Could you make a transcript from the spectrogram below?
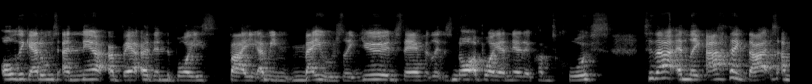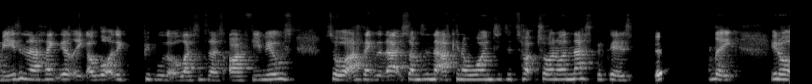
all the girls in there are better than the boys by I mean miles. Like you and Steph, like there's not a boy in there that comes close to that, and like I think that's amazing, and I think that like a lot of the people that will listen to this are females, so I think that that's something that I kind of wanted to touch on on this because like you know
